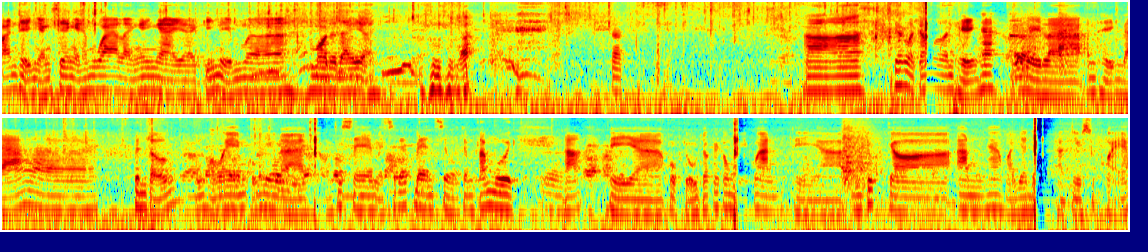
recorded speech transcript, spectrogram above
Khoa anh Thiện nhận xe ngày hôm qua là ngay ngày à, kỷ niệm uh, Mother Day rồi. À, rất là cảm ơn anh Thiện ha. Bởi vì là anh Thiện đã à, tin tưởng ủng hộ em cũng như là chọn chiếc xe Mercedes-Benz C180 đó thì à, phục vụ cho cái công việc của anh thì à, em chúc cho anh ha, và gia đình thật nhiều sức khỏe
